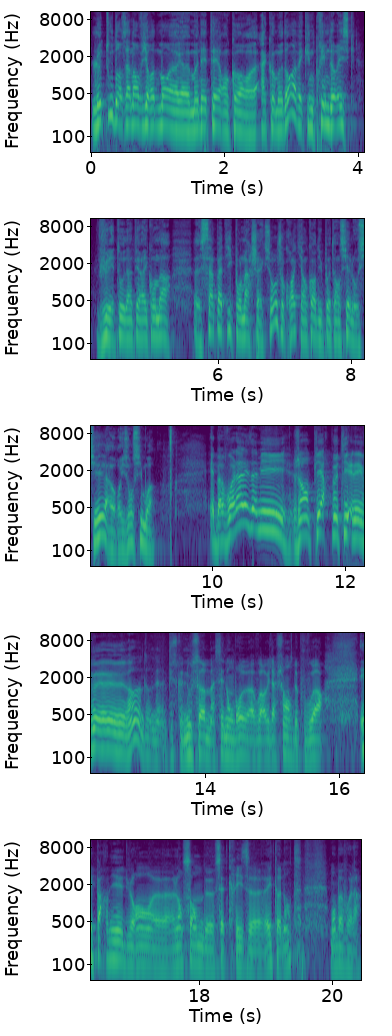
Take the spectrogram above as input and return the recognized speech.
Le tout dans un environnement euh, monétaire encore euh, accommodant, avec une prime de risque, vu les taux d'intérêt qu'on a, euh, sympathique pour le marché action. Je crois qu'il y a encore du potentiel haussier à horizon 6 mois. Eh ben voilà, les amis, Jean-Pierre Petit, hein, puisque nous sommes assez nombreux à avoir eu la chance de pouvoir épargner durant l'ensemble de cette crise étonnante. Bon ben voilà,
